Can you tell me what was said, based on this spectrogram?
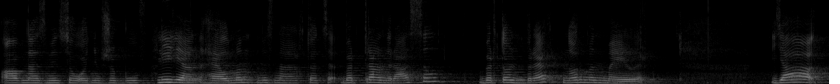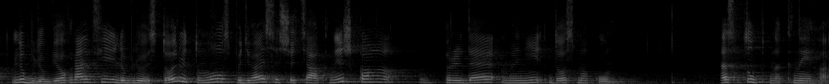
А в нас він сьогодні вже був. Ліліан Гелман, не знаю хто це, Бертран Рассел, Бертольд Брехт, Норман Мейлер. Я люблю біографії, люблю історію, тому сподіваюся, що ця книжка прийде мені до смаку. Наступна книга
